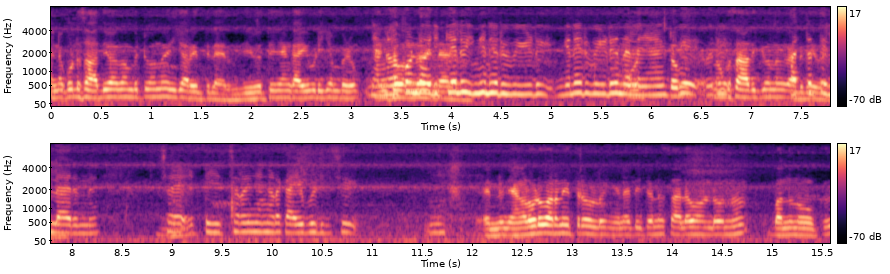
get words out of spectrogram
എന്നെ കൊണ്ട് സാധ്യമാക്കാൻ പറ്റുമെന്ന് എനിക്ക് അറിയത്തില്ലായിരുന്നു ജീവിതത്തിൽ ഞാൻ കൈ പിടിക്കുമ്പോഴും ഞങ്ങളെ കൊണ്ട് ഒരിക്കലും ഇങ്ങനെ ഒരു വീട് ഇങ്ങനെ ഒരു വീട് എന്നല്ല ഞങ്ങൾക്ക് നമുക്ക് സാധിക്കുമെന്ന് കരുതി പറ്റത്തില്ലായിരുന്നു. പക്ഷെ ടീച്ചർ ഞങ്ങളുടെ കൈ പിടിച്ച് എന്നെ ഞങ്ങളോട് പറഞ്ഞ ഇത്രേ ഉള്ളൂ. ഇങ്ങനെ ടീച്ചറിന് സ്ഥലമുണ്ടോ എന്ന് വന്ന് നോക്ക്.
